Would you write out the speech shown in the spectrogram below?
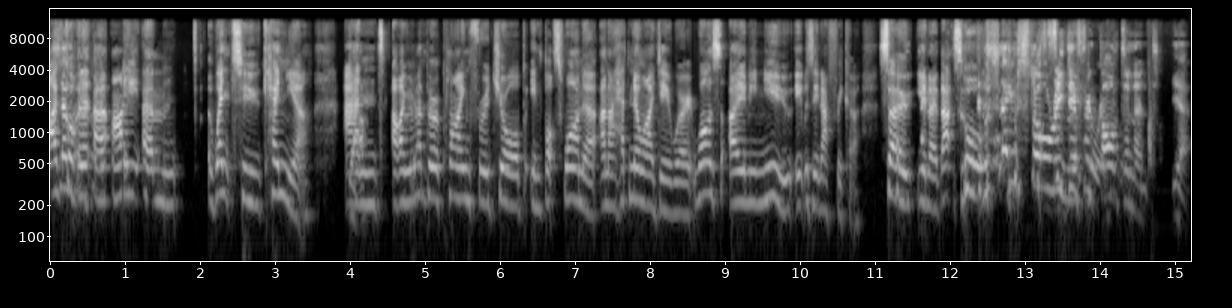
I've so, got, a, a, I um, went to Kenya and yeah. I remember applying for a job in Botswana and I had no idea where it was. I only knew it was in Africa. So, you know, that's all. the same story, different continent. Yeah.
